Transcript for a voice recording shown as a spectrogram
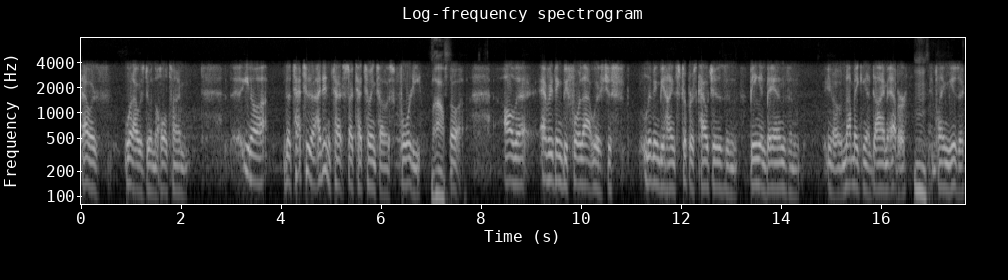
that was what I was doing the whole time. Uh, You know, uh, the tattoo. I didn't ta- start tattooing till I was 40. Wow. So uh, all the everything before that was just living behind strippers' couches and being in bands and you know not making a dime ever and playing music.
